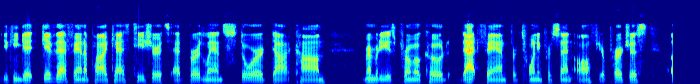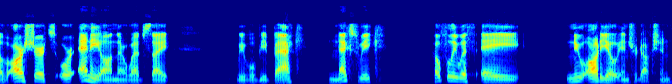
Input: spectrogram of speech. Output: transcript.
You can get Give That Fan a Podcast t-shirts at birdlandstore.com. Remember to use promo code ThatFan for 20% off your purchase of our shirts or any on their website. We will be back next week, hopefully with a new audio introduction.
